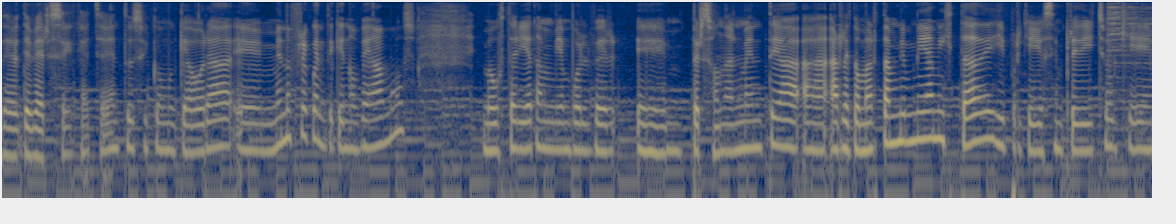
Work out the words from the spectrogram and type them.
de, de verse, ¿cachai? Entonces como que ahora eh, menos frecuente que nos veamos, me gustaría también volver eh, personalmente a, a- a retomar también mis amistades y porque yo siempre he dicho que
